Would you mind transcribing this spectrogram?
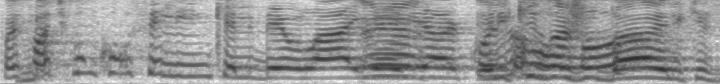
Foi só tipo um conselhinho que ele deu lá e É, aí a coisa ele quis rolou. ajudar, ele quis.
